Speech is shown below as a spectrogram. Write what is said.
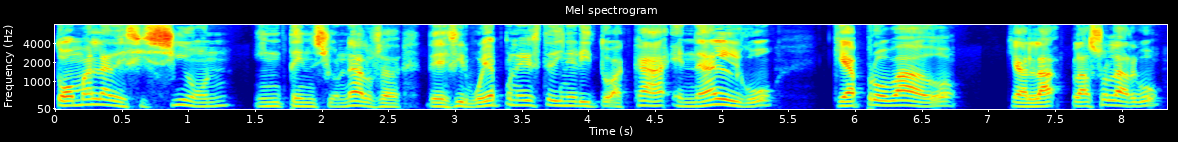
toma la decisión intencional, o sea, de decir, voy a poner este dinerito acá en algo que ha probado que a plazo largo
